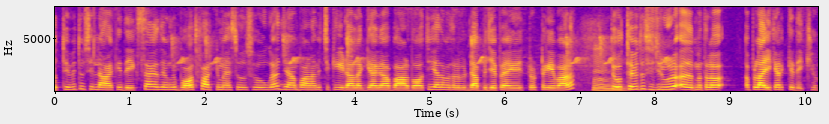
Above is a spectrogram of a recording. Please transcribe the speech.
ਉੱਥੇ ਵੀ ਤੁਸੀਂ ਲਾ ਕੇ ਦੇਖ ਸਕਦੇ ਹੋਗੇ ਬਹੁਤ ਫ਼ਰਕ ਮਹਿਸੂਸ ਹੋਊਗਾ ਜਾਂ ਵਾਲਾਂ ਵਿੱਚ ਕੀੜਾ ਲੱਗਿਆਗਾ ਵਾਲ ਬਹੁਤ ਹੀ ਜ਼ਿਆਦਾ ਮਤਲਬ ਡੱਬ ਜੇ ਪੈ ਗਏ ਟੁੱਟ ਗਏ ਵਾਲ ਤੇ ਉੱਥੇ ਵੀ ਤੁਸੀਂ ਜ਼ਰੂਰ ਅ, ਮਤਲਬ ਅਪਲਾਈ ਕਰਕੇ ਦੇਖਿਓ।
